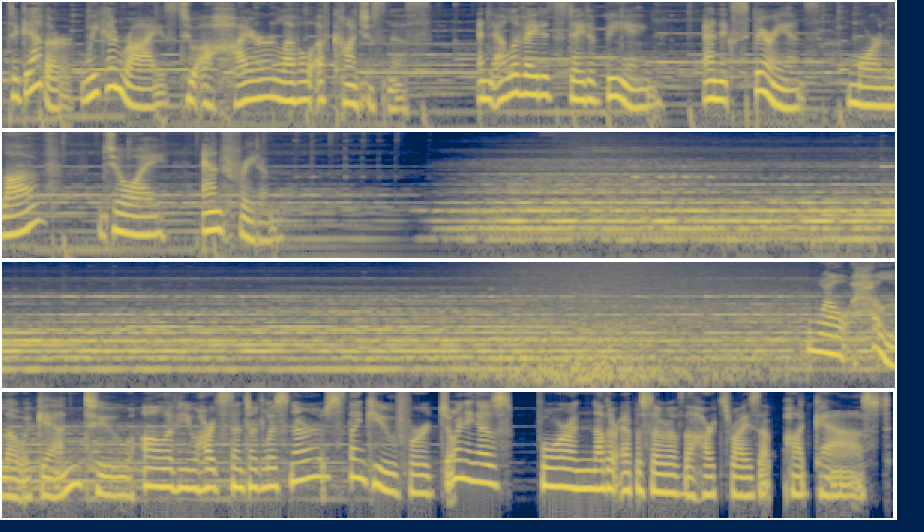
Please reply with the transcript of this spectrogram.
Together, we can rise to a higher level of consciousness, an elevated state of being, and experience more love, joy, and freedom. Well, hello again to all of you heart centered listeners. Thank you for joining us for another episode of the Hearts Rise Up podcast.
